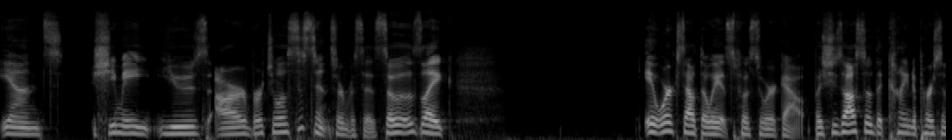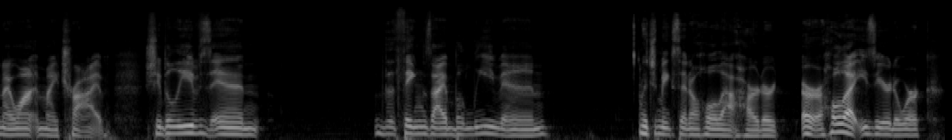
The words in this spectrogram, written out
And she may use our virtual assistant services. So it was like, it works out the way it's supposed to work out. But she's also the kind of person I want in my tribe. She believes in the things I believe in, which makes it a whole lot harder or a whole lot easier to work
